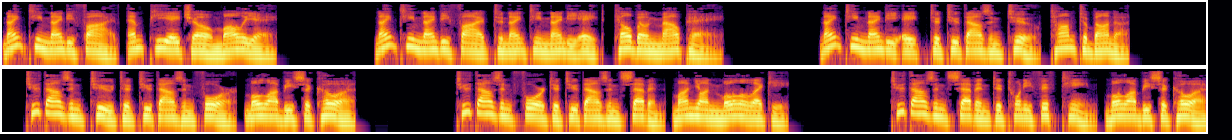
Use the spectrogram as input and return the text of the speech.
1995, MPHO Malier 1995–1998, Kelebone Maope 1998–2002, Tom Thabane. 2002–2004, Mohlabi Tsekoa 2004 to 2007 Monyane Moleleki. 2007 to 2015 Mohlabi Tsekoa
